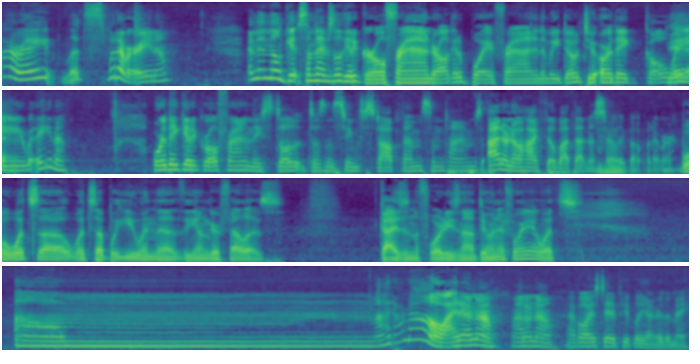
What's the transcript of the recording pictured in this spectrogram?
All right, let's whatever, you know. And then they'll get sometimes they'll get a girlfriend or I'll get a boyfriend and then we don't do or they go away, Yeah. or, you know. Or they get a girlfriend and they still doesn't seem to stop them sometimes. I don't know how I feel about that necessarily, but whatever. Well, what's uh what's up with you and the the younger fellas? Guys in the forties not doing it for you? What's Um, I don't know. I don't know. I don't know. I've always dated people younger than me.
